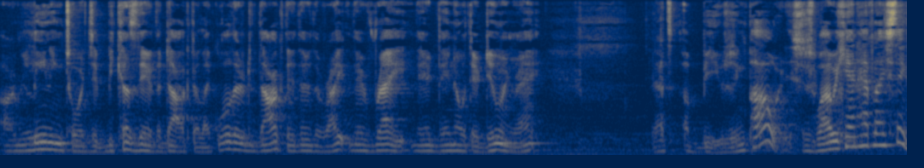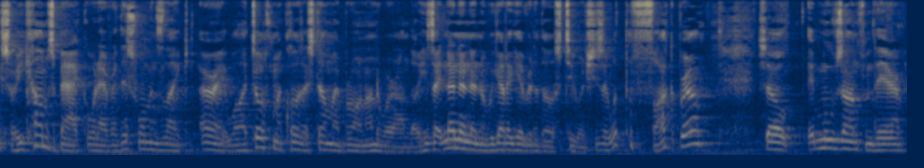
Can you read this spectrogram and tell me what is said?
are leaning towards it because they're the doctor. Like, well, they're the doctor. They're the right. They're right. They they know what they're doing, right? That's abusing power. This is why we can't have nice things. So he comes back, whatever. This woman's like, all right, well, I took off my clothes. I still have my bra and underwear on, though. He's like, no, no, no, no. We got to get rid of those, too. And she's like, what the fuck, bro? So it moves on from there.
